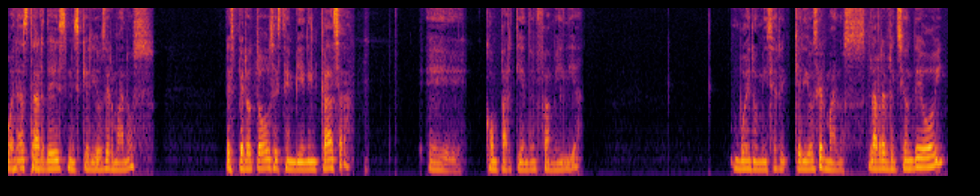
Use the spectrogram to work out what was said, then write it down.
Buenas tardes, mis queridos hermanos. Espero todos estén bien en casa, eh, compartiendo en familia. Bueno, mis queridos hermanos, la reflexión de hoy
